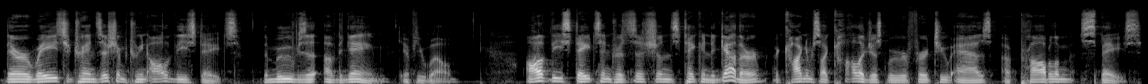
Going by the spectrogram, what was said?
There are ways to transition between all of these states, the moves of the game, if you will. All of these states and transitions taken together, a cognitive psychologist would refer to as a problem space.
